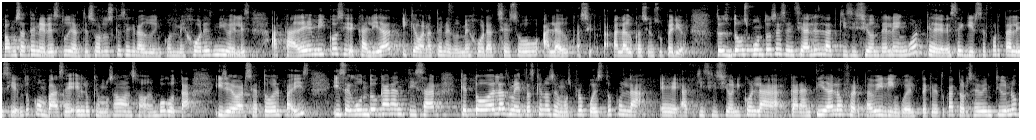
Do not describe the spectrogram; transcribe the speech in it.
vamos a tener estudiantes sordos que se gradúen con mejores niveles académicos y de calidad y que van a tener un mejor acceso a la educación, a la educación superior. Entonces, dos puntos esenciales, la adquisición de lengua, que debe seguirse fortaleciendo con base en lo que hemos avanzado en Bogotá y llevarse a todo el país. Y segundo, garantizar que todas las metas que nos hemos propuesto con la eh, adquisición y con la garantía de la oferta bilingüe del decreto 1421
